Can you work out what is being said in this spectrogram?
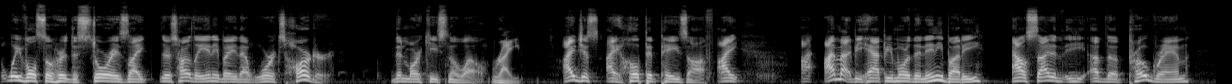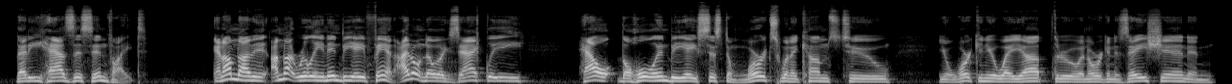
we've also heard the stories like there's hardly anybody that works harder than Markquis Nowell. Right. I just I hope it pays off. I, I I might be happy more than anybody outside of the of the program that he has this invite. And I'm not I'm not really an NBA fan. I don't know exactly how the whole NBA system works when it comes to you know working your way up through an organization. And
